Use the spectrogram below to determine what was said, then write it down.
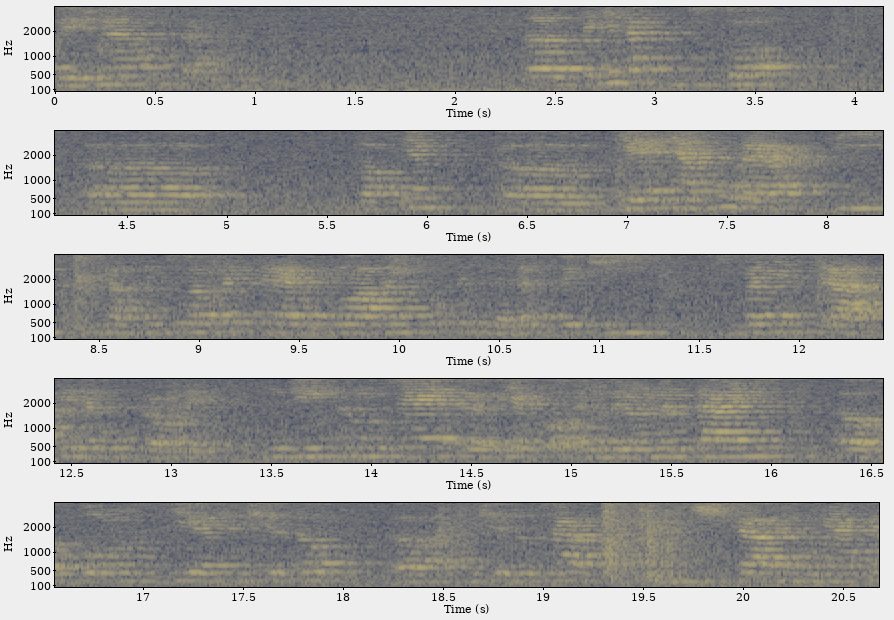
běžného strachu. Stejně tak úzkost vlastně je nějakou reakcí na situace, které vyvolávají pocit nebezpečí, případně ztráty nebo prohry. Může jít samozřejmě jako environmentální Eh, okolnosti, ať už je to, eh, ať už je to třeba výška nebo nějaké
